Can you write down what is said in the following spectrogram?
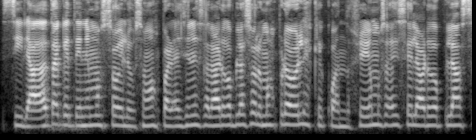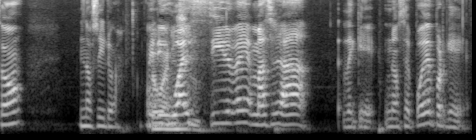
si la data que tenemos hoy la usamos para decisiones a largo plazo, lo más probable es que cuando lleguemos a ese largo plazo no sirva. Pero igual sirve, más allá de que no se puede, porque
